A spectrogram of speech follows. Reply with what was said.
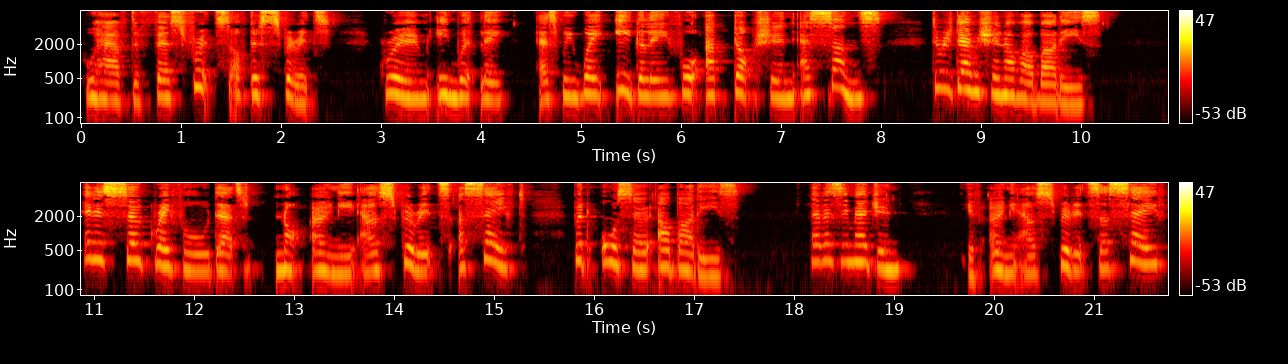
who have the first fruits of the Spirit, groom inwardly as we wait eagerly for adoption as sons, the redemption of our bodies. It is so grateful that not only our spirits are saved, but also our bodies. Let us imagine if only our spirits are saved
